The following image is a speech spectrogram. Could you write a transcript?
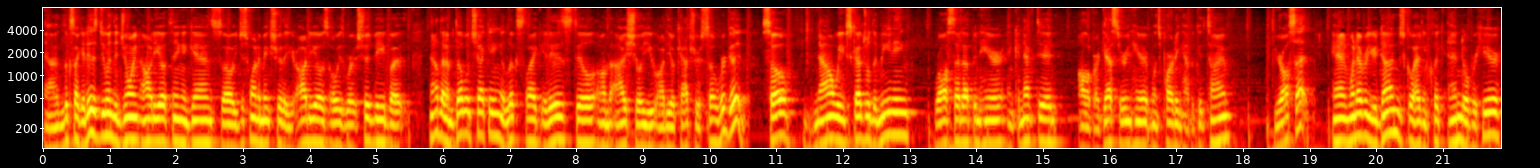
Now it looks like it is doing the joint audio thing again. So you just want to make sure that your audio is always where it should be. But now that I'm double checking, it looks like it is still on the iShowU audio capture. So we're good. So now we've scheduled the meeting. We're all set up in here and connected. All of our guests are in here. Everyone's partying. Have a good time. You're all set. And whenever you're done, just go ahead and click end over here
